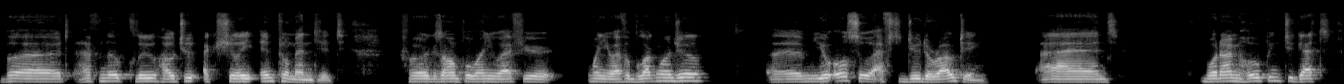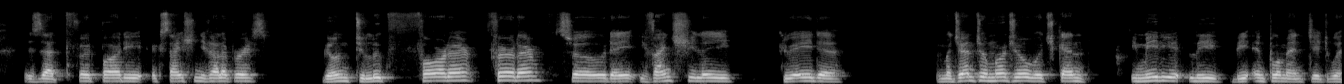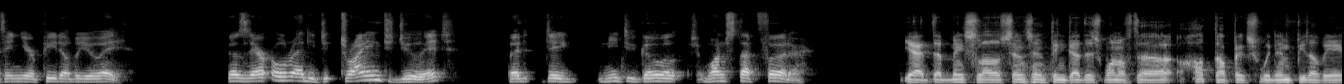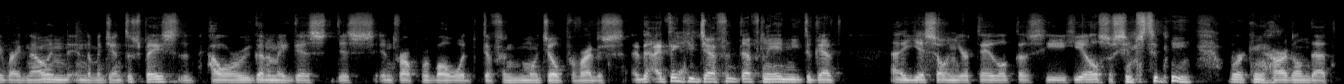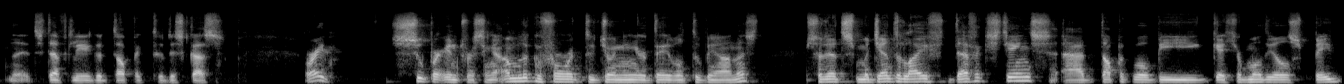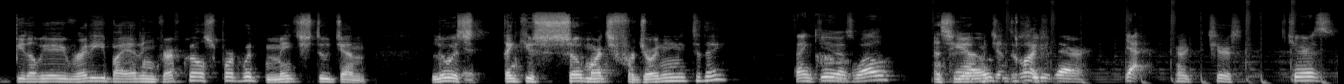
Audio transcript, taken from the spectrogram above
but have no clue how to actually implement it. For example, when you have your when you have a block module, um, you also have to do the routing. And what I'm hoping to get is that third-party extension developers going to look further further so they eventually create a Magento module which can immediately be implemented within your PWA because they're already do, trying to do it, but they need to go one step further. Yeah, that makes a lot of sense. And I think that is one of the hot topics within PWA right now in, in the Magento space. How are we going to make this this interoperable with different module providers? I, I think yes. you definitely need to get uh, yes on your table because he, he also seems to be working hard on that. It's definitely a good topic to discuss. All right. Super interesting. I'm looking forward to joining your table, to be honest. So that's Magento Live Dev Exchange. Uh, topic will be get your modules PWA ready by adding GraphQL support with Mage 2 Gen. Lewis, yes. thank you so much for joining me today. Thank you um, as well. And see you at Magento Live. there. Yeah. All right. Cheers. Cheers.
